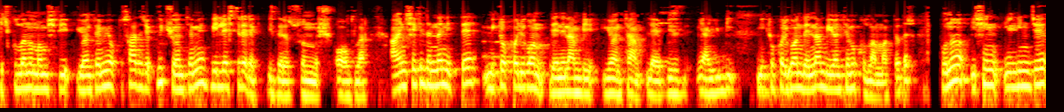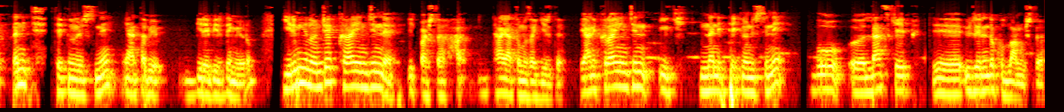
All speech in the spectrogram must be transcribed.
hiç kullanılmamış bir yöntemi yoktu. Sadece üç yöntemi birleştirerek bizlere sunmuş oldular. Aynı şekilde Nanit'te mikropoligon denilen bir yöntemle biz yani bir mikropoligon denilen bir yöntemi kullanmaktadır. Bunu işin ilginci Nanit teknolojisini yani tabii birebir demiyorum. 20 yıl önce CryEngine ilk başta hayatımıza girdi. Yani CryEngine ilk Nanit teknolojisini bu e, landscape e, üzerinde kullanmıştı.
